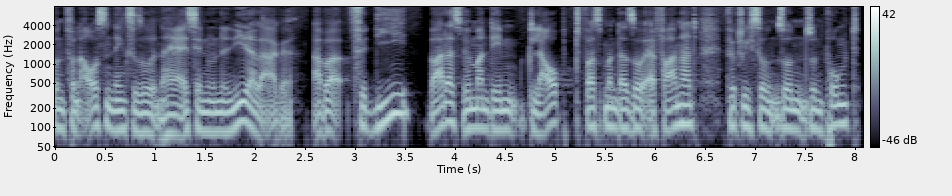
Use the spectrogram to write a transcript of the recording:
und von außen denkst du so, naja, ist ja nur eine Niederlage. Aber für die war das, wenn man dem glaubt, was man da so erfahren hat, wirklich so, so, so ein Punkt,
